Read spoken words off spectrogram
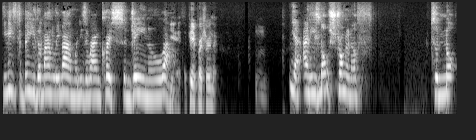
He needs to be the manly man when he's around Chris and Gene and all that. Yeah, it's the peer pressure, isn't it? Yeah, and he's not strong enough to not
